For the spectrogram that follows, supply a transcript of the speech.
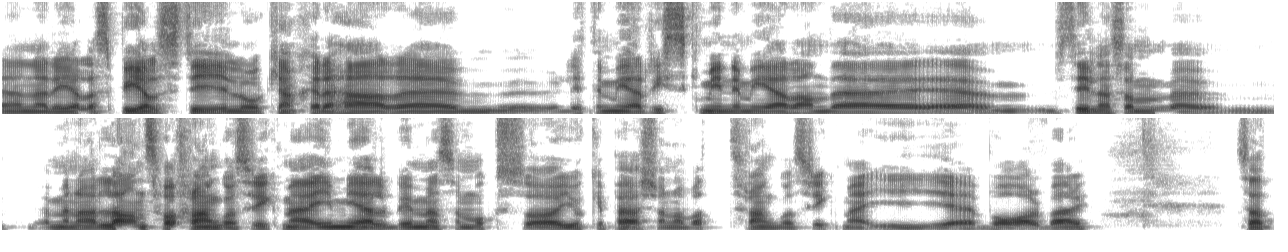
Eh, när det gäller spelstil och kanske det här eh, lite mer riskminimerande eh, stilen som, eh, jag menar, Lantz var framgångsrik med i Mjällby men som också Jocke Persson har varit framgångsrik med i eh, Varberg. Så att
